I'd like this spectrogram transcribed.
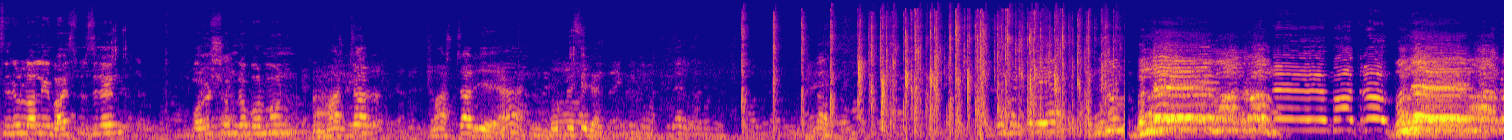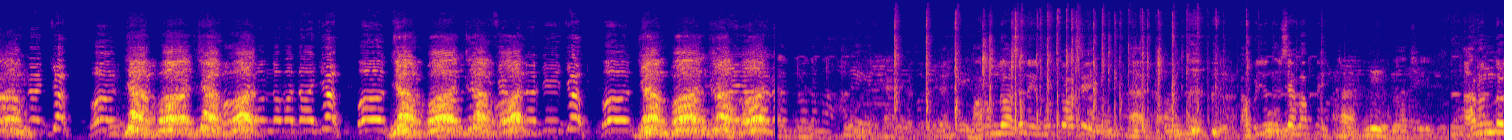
Sirul Ali vice president Pareshchandra Barman master master ইয়ে হ্যাঁ প্রেসিডেন্ট বন্দে বন্দে মাতরম। জপো জপো জপো ধন্যবাদ জপো জপো জপো। জপো জপো জপো। আনন্দ আছে নেই মুক্ত আছে? হ্যাঁ, আবিজুদ্দিন সাহেব আপনি? হ্যাঁ। আনন্দ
